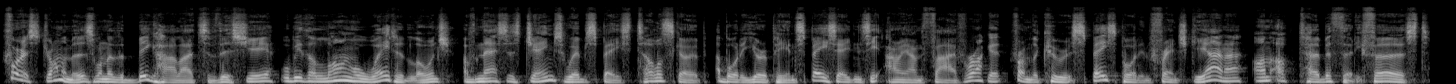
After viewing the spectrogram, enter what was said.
For astronomers, one of the big highlights of this year will be the long awaited launch of NASA's James Webb Space Telescope aboard a European Space Agency Ariane 5 rocket from the Kourou spaceport in French Guiana on October 31st.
